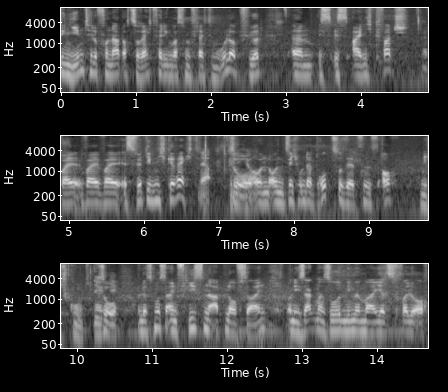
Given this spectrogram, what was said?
wegen jedem Telefonat auch zu rechtfertigen, was man vielleicht im Urlaub führt, ähm, ist, ist eigentlich Quatsch. weil, weil, weil es wird dem nicht gerecht. Ja, so, und, und sich unter Druck zu setzen, ist auch nicht gut. Nee. So. Und es muss ein fließender Ablauf sein. Und ich sag mal so, nehmen wir mal jetzt, weil du auch,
